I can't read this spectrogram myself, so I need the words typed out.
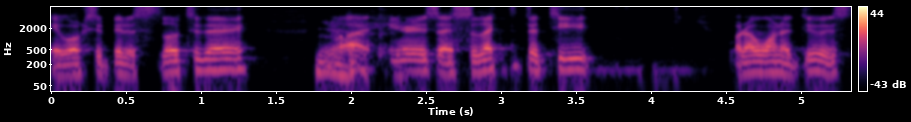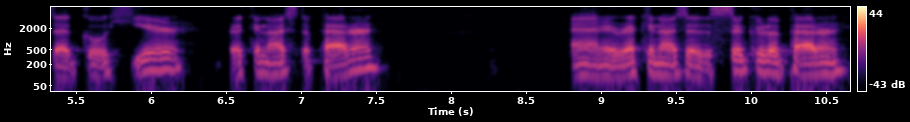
it works a bit slow today. Yeah. But here is I selected the teeth. What I want to do is that go here, recognize the pattern, and it recognizes a circular pattern.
